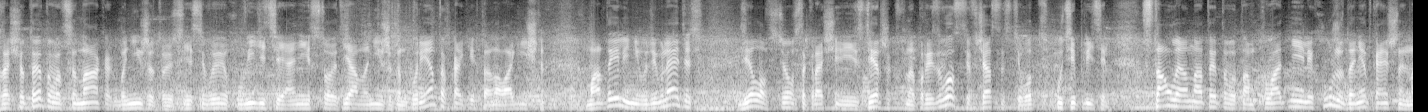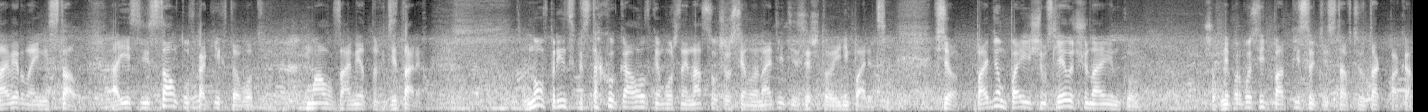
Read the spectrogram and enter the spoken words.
За счет этого цена как бы ниже. То есть, если вы их увидите, они стоят явно ниже конкурентов каких-то аналогичных моделей, не удивляйтесь. Дело все в сокращении издержек на производстве, в частности, вот утеплитель. Стал ли он от этого там холоднее или хуже? Да нет, конечно, наверное, не стал. А если и стал, то в каких-то вот малозаметных деталях. Но, в принципе, с такой колодкой можно и носок шерстяной надеть, если что, и не париться. Все, пойдем поищем следующую новинку. Чтобы не пропустить, подписывайтесь, ставьте вот так, пока.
